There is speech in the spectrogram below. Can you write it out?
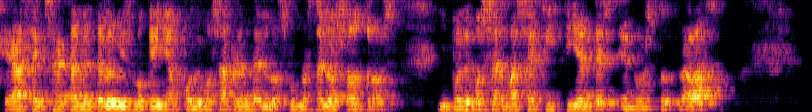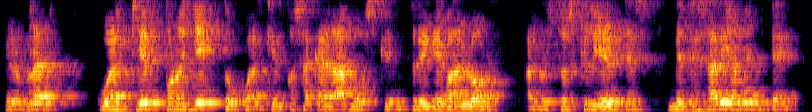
que, hace exactamente lo mismo que yo, podemos aprender los unos de los otros y podemos ser más eficientes en nuestro trabajo. Pero claro, cualquier proyecto, cualquier cosa que hagamos que entregue valor a nuestros clientes, necesariamente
